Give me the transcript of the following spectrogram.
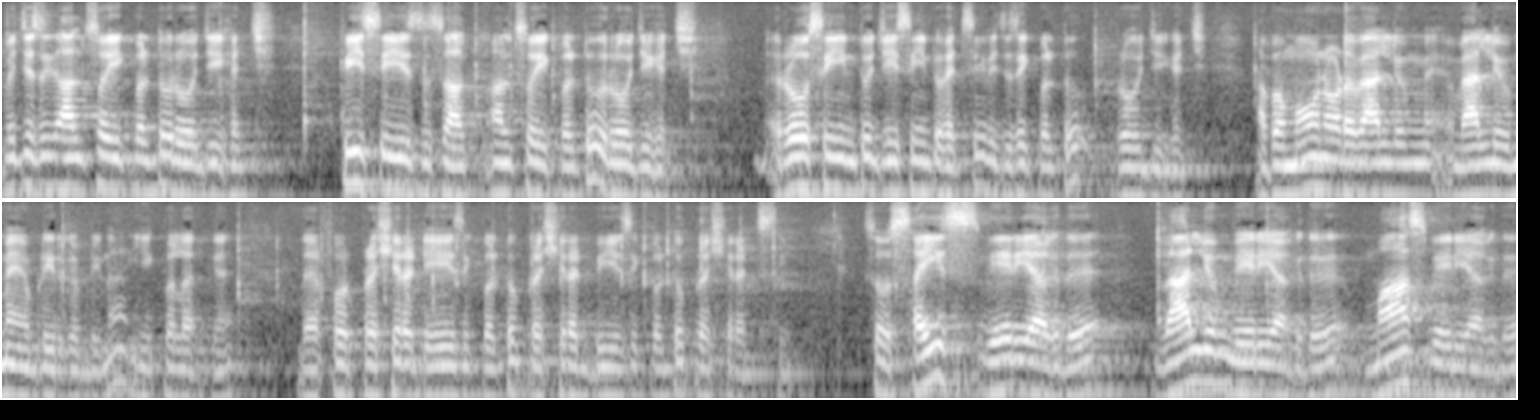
which is also equal to rho GH. PC is also equal to rho GH. Rho C into GC into HC which is equal to rho GH. அப்போ மோனோட வேல்யூமே வேல்யூமே எப்படி இருக்குது அப்படின்னா ஈக்குவலாக இருக்குது therefore pressure at A is equal to pressure at B is equal to pressure at C so size vary ஆகுது வேல்யூம் வேரி ஆகுது மாஸ் வேரி ஆகுது.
